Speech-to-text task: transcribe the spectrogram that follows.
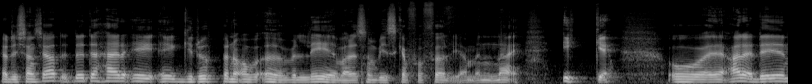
ja, det känns, ja det, det här är, är gruppen av överlevare som vi ska få följa men nej, icke. Och eh, ja, det är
